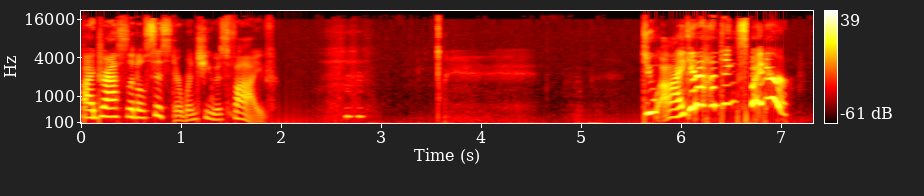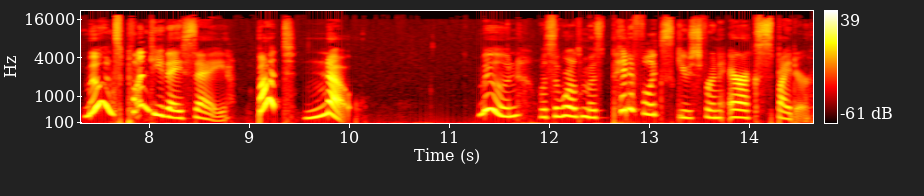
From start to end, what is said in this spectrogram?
by Drath's little sister when she was five. Do I get a hunting spider? Moon's plenty, they say. But no. Moon was the world's most pitiful excuse for an Eric spider.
